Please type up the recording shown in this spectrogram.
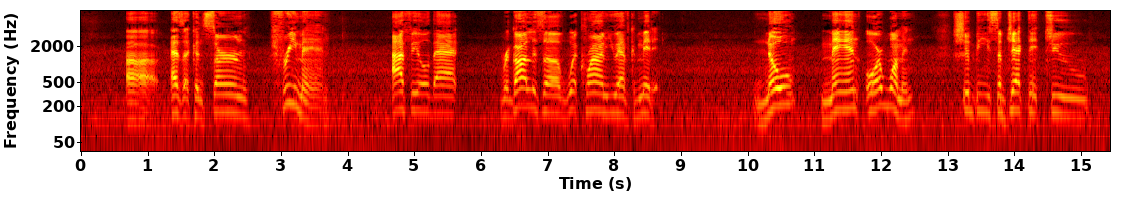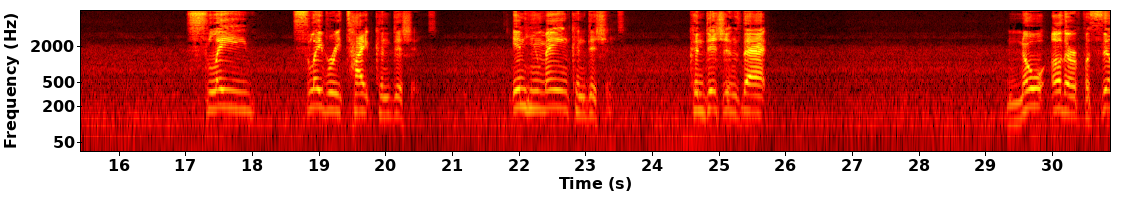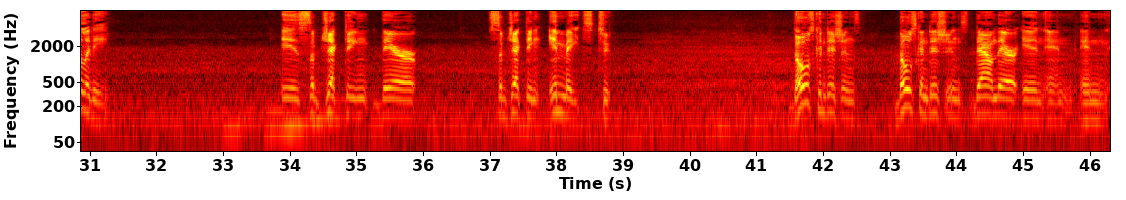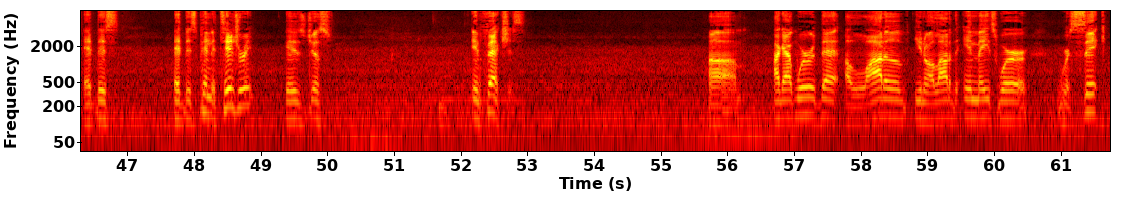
uh, as a concern free man, I feel that regardless of what crime you have committed, no man or woman should be subjected to slave slavery type conditions inhumane conditions conditions that no other facility is subjecting their subjecting inmates to. Those conditions those conditions down there in in in at this at this penitentiary is just infectious. Um I got word that a lot of you know a lot of the inmates were were sick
